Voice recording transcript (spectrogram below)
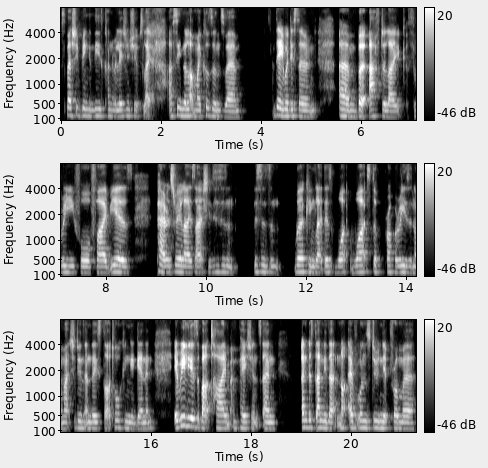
especially being in these kind of relationships. Like Yeah. I've seen a lot of my cousins where they were disowned, um, but after like three, four, five years, parents realize actually this isn't this isn't working. Like there's what what's the proper reason I'm actually doing, and they start talking again. And it really is about time and patience and understanding that not everyone's doing it from a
